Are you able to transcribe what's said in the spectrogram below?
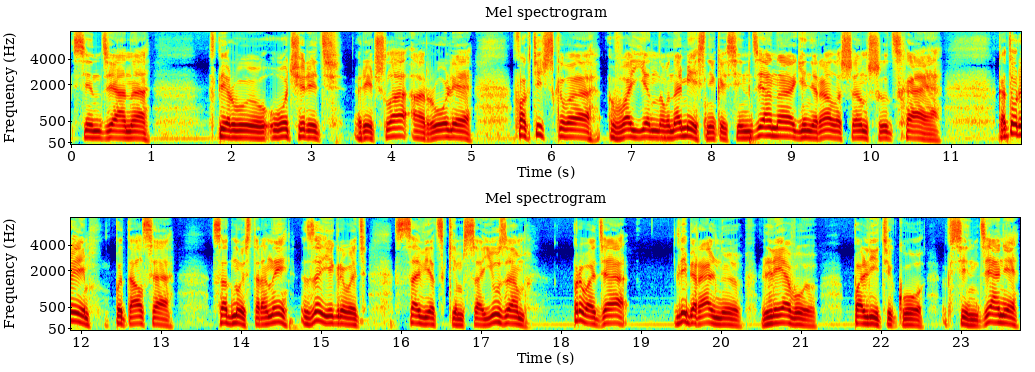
Синдиана. В первую очередь речь шла о роли фактического военного наместника Синдиана генерала Шен Шицхая, который пытался, с одной стороны, заигрывать с Советским Союзом, проводя либеральную левую политику в Синьцзяне,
